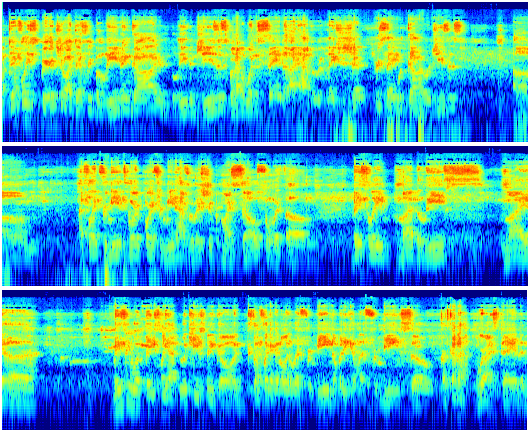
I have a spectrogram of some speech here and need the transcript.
I'm definitely spiritual. I definitely believe in God and believe in Jesus, but I wouldn't say that I have a relationship per se with God or Jesus. Um, I feel like for me, it's more important for me to have a relationship with myself and with um, basically my beliefs, basically what makes me happy, what keeps me going. Because I feel like I can only live for me. Nobody can live for me. So that's kind of where I stand and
